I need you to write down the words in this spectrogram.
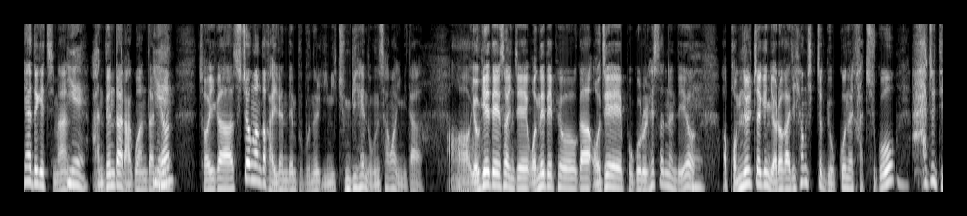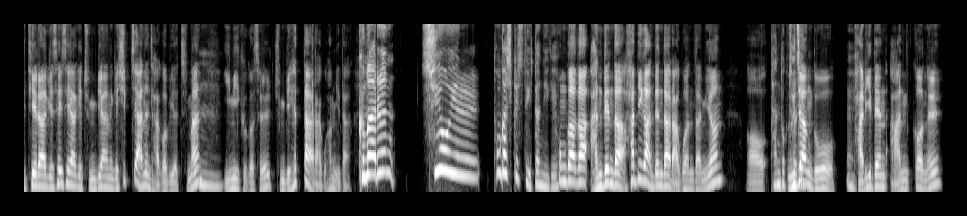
해야 되겠지만 예. 안 된다라고 한다면 저희가 수정안과 관련된 부분을 이미 준비해 놓은 상황입니다. 어, 여기에 대해서 이제 원내대표가 어제 보고를 했었는데요. 네. 어, 법률적인 여러 가지 형식적 요건을 갖추고 아주 디테일하게 세세하게 준비하는 게 쉽지 않은 작업이었지만 음. 이미 그것을 준비했다라고 합니다. 그 말은 수요일 통과시킬 수도 있다는 얘기예요. 통과가 안 된다, 합의가 안 된다라고 한다면 어, 단독 처리. 의장도 네. 발의된 안건을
